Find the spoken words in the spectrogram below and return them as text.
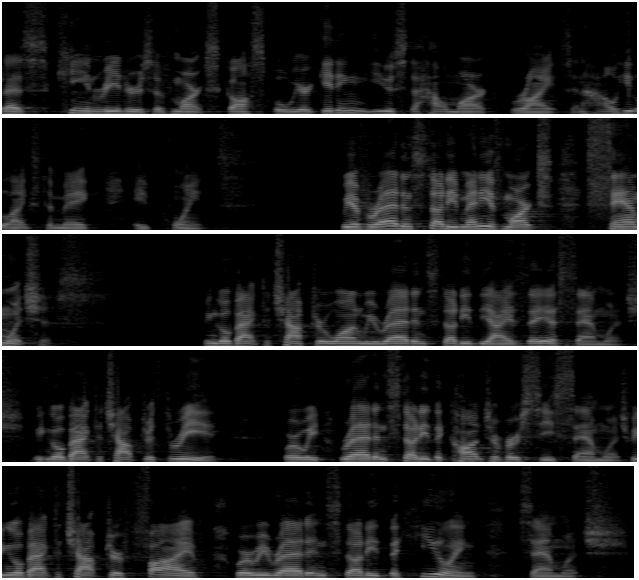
But as keen readers of Mark's gospel, we are getting used to how Mark writes and how he likes to make a point. We have read and studied many of Mark's sandwiches. We can go back to chapter 1. We read and studied the Isaiah sandwich. We can go back to chapter 3, where we read and studied the controversy sandwich. We can go back to chapter 5, where we read and studied the healing sandwich.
